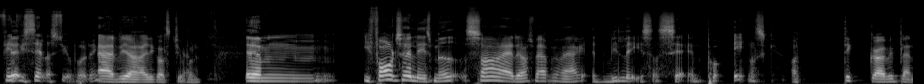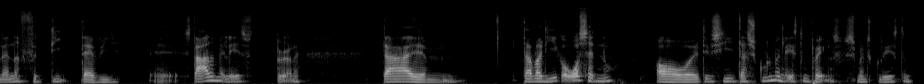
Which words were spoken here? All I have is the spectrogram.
Fedt, øh, vi selv har styr på det. Ikke? Ja, vi har rigtig godt styr på ja. det. Øhm, I forhold til at læse med, så er det også værd at bemærke, at vi læser serien på engelsk. Og det gør vi blandt andet, fordi da vi øh, startede med at læse bøgerne, der, øh, der var de ikke oversat nu. Og øh, det vil sige, der skulle man læse dem på engelsk, hvis man skulle læse dem.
